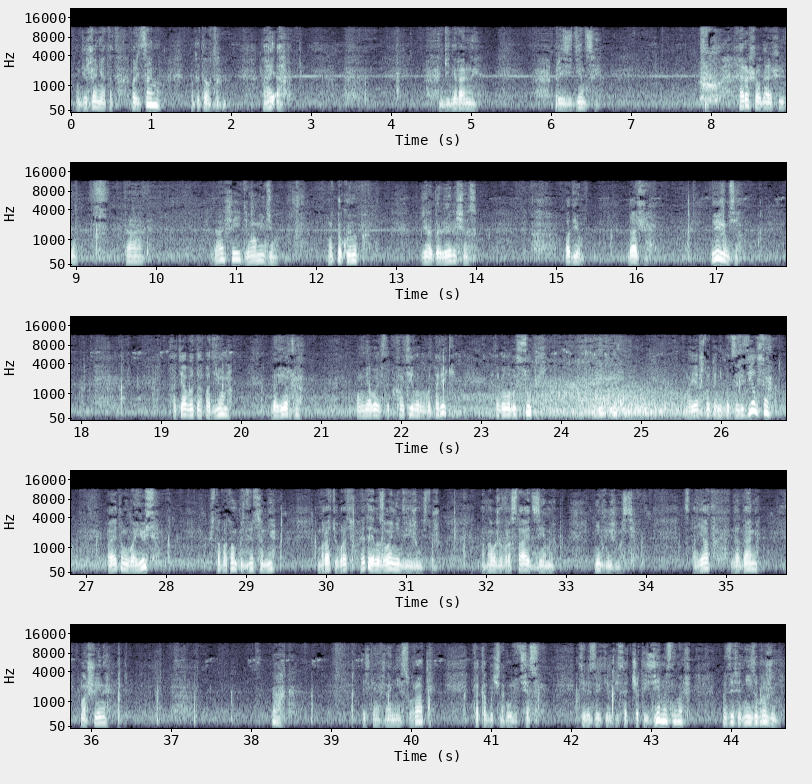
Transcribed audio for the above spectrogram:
удержание от порицаемого. Вот это вот Ай А генеральной президенции. Фух, хорошо, дальше идем. Так, дальше идем, идем. Вот такой мы преодолели сейчас подъем. Дальше. Движемся. Хотя бы до подъема, до верха. У меня бы, если бы хватило батарейки, это было бы супер. Но я что-то не подзарядился, поэтому боюсь, что потом придется мне брать, убрать. Это я называю недвижимость уже. Она уже врастает в землю. Недвижимость. Стоят годами машины. Так. Здесь, конечно, не сураты. Как обычно будут сейчас телезрители писать, что ты землю снимаешь. Но здесь одни изображения.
